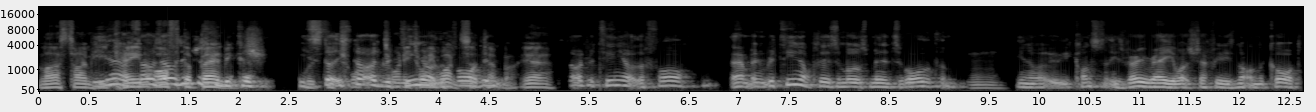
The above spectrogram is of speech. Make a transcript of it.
Last time he Yeah, came that off the bench because He, the he started Ritino at the 2021 four, didn't September. Yeah. he? Started Ritino at the four. Um, and Ritino plays the most minutes of all of them. Mm, You know, he constantly, it's very rare you watch Sheffield, he's not on the court.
